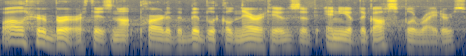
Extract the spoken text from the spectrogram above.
While her birth is not part of the biblical narratives of any of the gospel writers,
